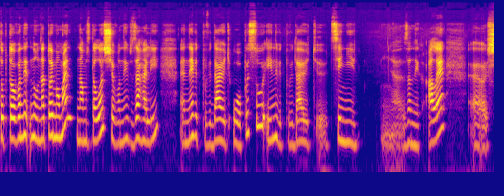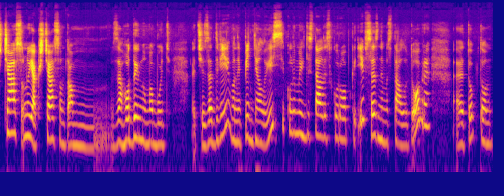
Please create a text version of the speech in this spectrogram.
тобто вони ну, на той момент нам здалося, що вони взагалі е, не відповідають опису і не відповідають е, ціні за них. Але е, з часом, ну як з часом, там за годину, мабуть, чи за дві вони піднялись, коли ми їх дістали з коробки, і все з ними стало добре. Е, Тобто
